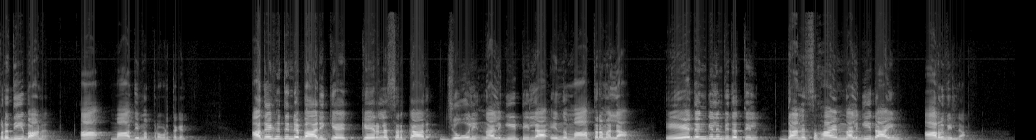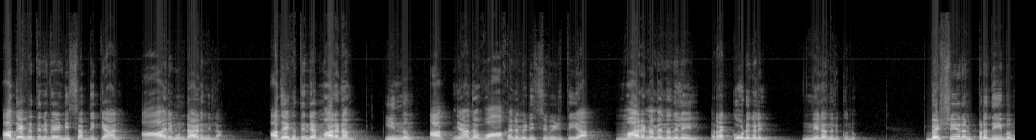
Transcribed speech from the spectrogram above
പ്രദീപാണ് ആ മാധ്യമ പ്രവർത്തകൻ. അദ്ദേഹത്തിന്റെ ഭാര്യയ്ക്ക് കേരള സർക്കാർ ജോലി നൽകിയിട്ടില്ല എന്ന് മാത്രമല്ല ഏതെങ്കിലും വിധത്തിൽ ധനസഹായം നൽകിയതായും അറിവില്ല. അദ്ദേഹത്തിന് വേണ്ടി ശബ്ദിക്കാൻ ആരുമുണ്ടായിരുന്നില്ല അദ്ദേഹത്തിന്റെ മരണം ഇന്നും അജ്ഞാത വാഹനമിടിച്ചു വീഴ്ത്തിയ മരണം എന്ന നിലയിൽ റെക്കോർഡുകളിൽ നിലനിൽക്കുന്നു. ബഷീറും പ്രദീപും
